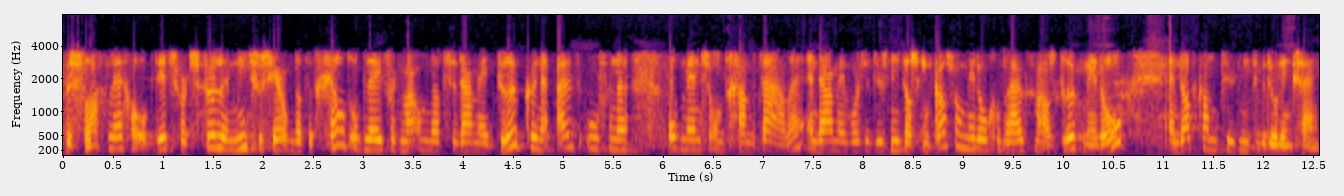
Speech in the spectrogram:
beslag leggen op dit soort spullen. Niet zozeer omdat het geld oplevert, maar omdat ze daarmee druk kunnen uitoefenen op mensen om te gaan betalen. En daarmee wordt het dus niet als incassomiddel gebruikt, maar als drukmiddel. En dat kan natuurlijk niet de bedoeling zijn.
